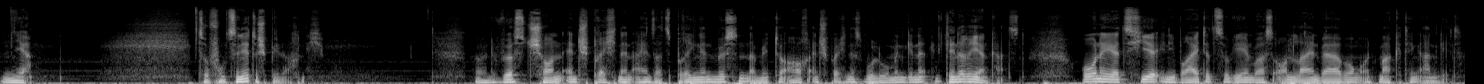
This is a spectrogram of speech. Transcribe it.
Ja. So funktioniert das Spiel auch nicht. Du wirst schon entsprechenden Einsatz bringen müssen, damit du auch entsprechendes Volumen generieren kannst. Ohne jetzt hier in die Breite zu gehen, was Online-Werbung und Marketing angeht.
